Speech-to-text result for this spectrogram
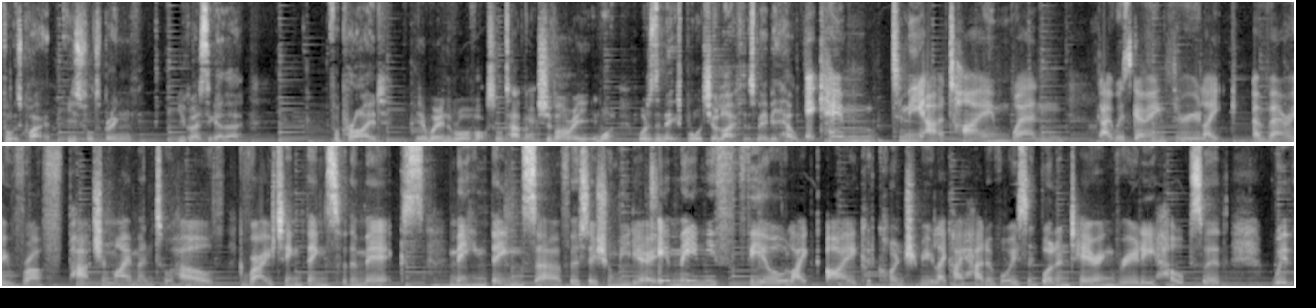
thought it was quite useful to bring you guys together for Pride. You know, we're in the Royal Vauxhall Tavern. Shivari, what, what has the mix brought to your life that's maybe helped? It came to me at a time when I was going through like a very rough patch in my mental health, writing things for the mix, making things uh, for social media. It made me feel like I could contribute, like I had a voice and volunteering really helps with, with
